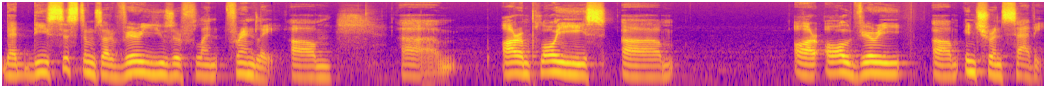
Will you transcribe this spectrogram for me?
that these systems are very user friendly. Um, um, our employees um, are all very um, insurance savvy,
